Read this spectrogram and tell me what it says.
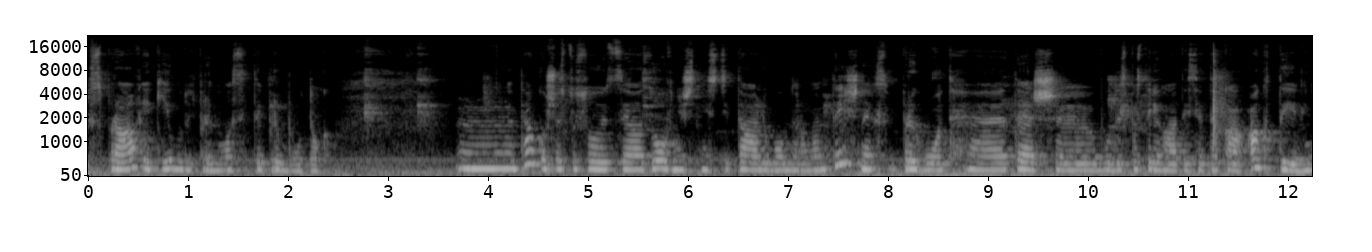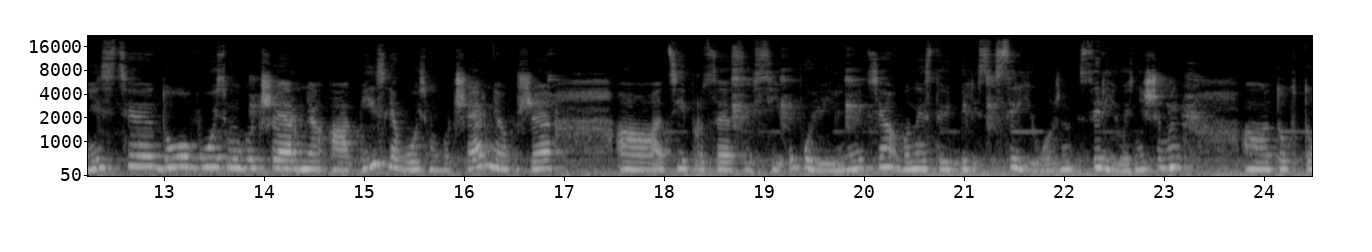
справ, які будуть приносити прибуток. Також, що стосується зовнішністі та любовно-романтичних пригод, е, теж е, буде спостерігатися така активність е, до 8 червня, а після 8 червня вже ці процеси всі уповільнюються, вони стають більш серйознішими. Тобто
